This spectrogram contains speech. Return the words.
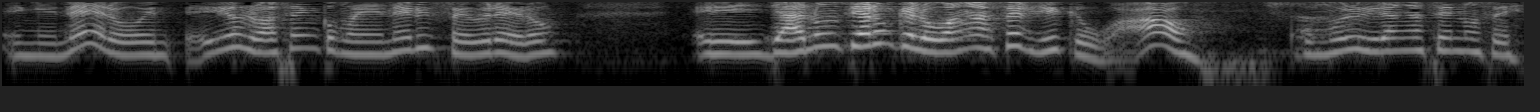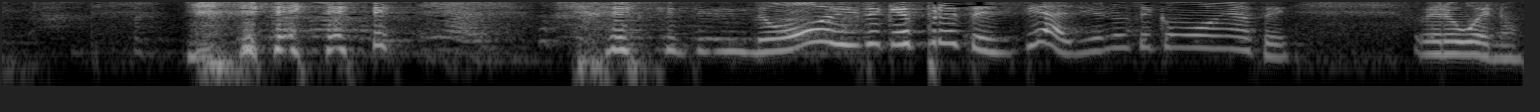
en enero. En- ellos lo hacen como en enero y febrero. Eh, ya anunciaron que lo van a hacer. Yo dije, wow, ¿cómo lo irán a hacer? No sé. no, dice que es presencial. Yo no sé cómo van a hacer. Pero bueno,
